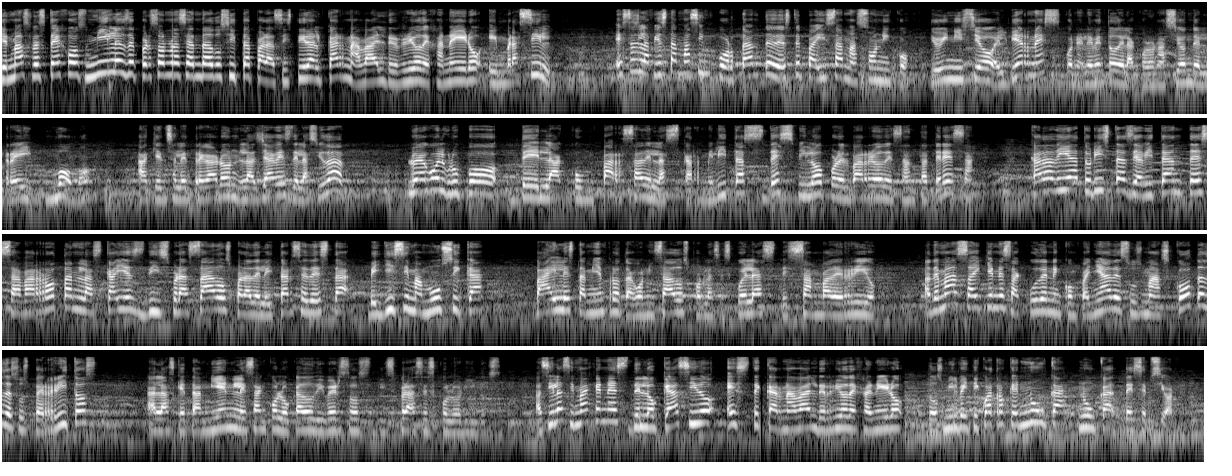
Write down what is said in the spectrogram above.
Y en más festejos, miles de personas se han dado cita para asistir al Carnaval de Río de Janeiro en Brasil. Esta es la fiesta más importante de este país amazónico. Dio inicio el viernes con el evento de la coronación del rey Momo, a quien se le entregaron las llaves de la ciudad. Luego el grupo de la comparsa de las Carmelitas desfiló por el barrio de Santa Teresa. Cada día turistas y habitantes abarrotan las calles disfrazados para deleitarse de esta bellísima música, bailes también protagonizados por las escuelas de samba de Río. Además, hay quienes acuden en compañía de sus mascotas, de sus perritos, a las que también les han colocado diversos disfraces coloridos. Así las imágenes de lo que ha sido este carnaval de Río de Janeiro 2024 que nunca, nunca decepciona.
